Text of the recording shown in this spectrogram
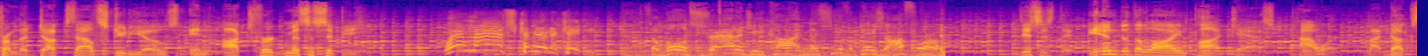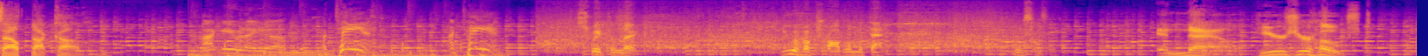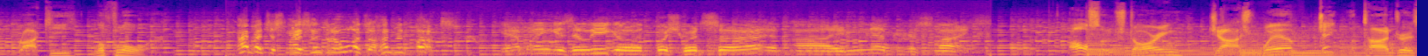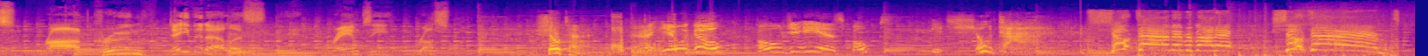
From the Duck South Studios in Oxford, Mississippi, We're mass communicating. It's a bold strategy, Cotton. Let's see if it pays off for him. this is the End of the Line podcast, powered by DuckSouth.com. I give it a uh, a ten, a ten. Sweep the leg. You have a problem with that? Listen. And now, here's your host, Rocky LaFleur. I bet you slice into the woods a hundred bucks. Gambling is illegal at Bushwood, sir, and I never slice. Also starring Josh Webb, Jake Latondras, Rob Kroom, David Ellis, and Ramsey Russell. Showtime. All right, here we go. Hold your ears, folks. It's showtime. Showtime, everybody! Showtime!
